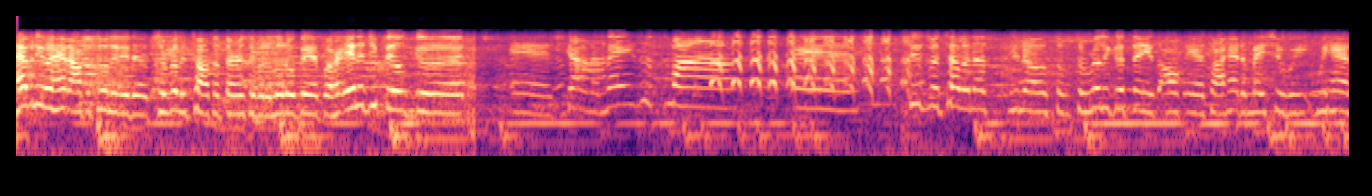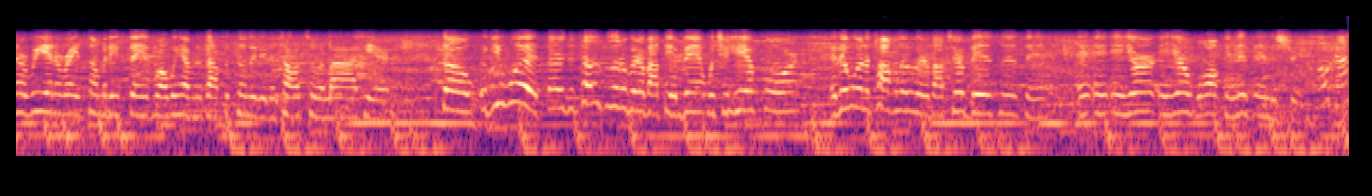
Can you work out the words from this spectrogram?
Haven't even had the opportunity to, to really talk to Thursday, but a little bit, but her energy feels good, smile, and she's been telling us, you know, some, some really good things off air, so I had to make sure we, we had her reiterate some of these things while we're having this opportunity to talk to her live here. So, if you would, Thursday, tell us a little bit about the event, what you're here for, and then we're going to talk a little bit about your business and, and, and your and your walk in this industry. Okay.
